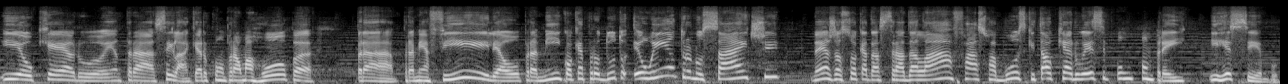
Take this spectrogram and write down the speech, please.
e eu quero entrar, sei lá, quero comprar uma roupa para minha filha ou para mim, qualquer produto, eu entro no site, né? Já sou cadastrada lá, faço a busca e tal, quero esse, pum, comprei e recebo.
